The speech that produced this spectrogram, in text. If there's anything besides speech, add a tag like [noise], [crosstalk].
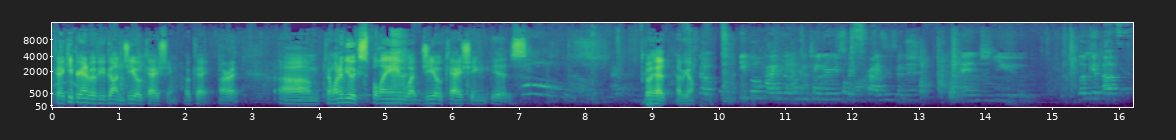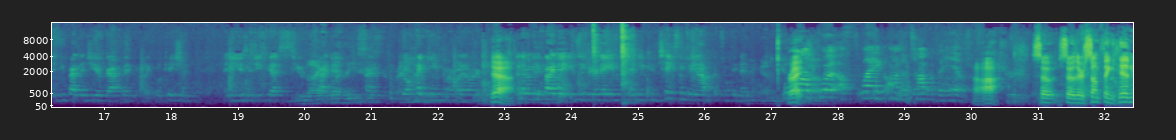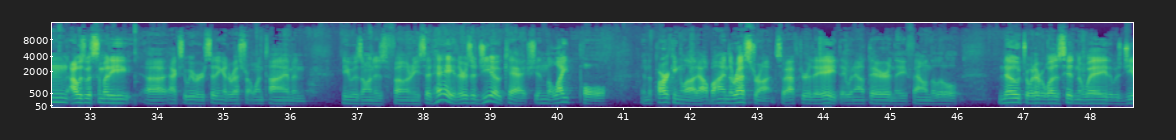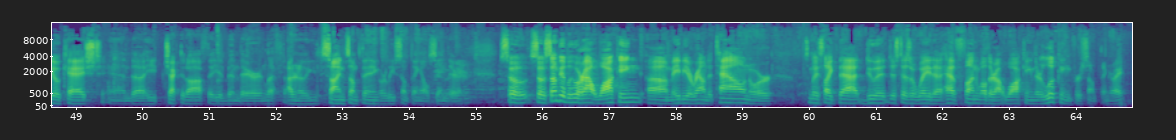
Okay, keep your hand up if you've gone geocaching. Okay, all right. Um, can one of you explain what geocaching is? Go ahead, Abigail. So people hide little containers with prizes in it, and you look it up and you find the geographic like location, and you use the GPS to find it. Kind of go hiking or whatever. Yeah. And then when you find it, you leave your name, and you can take something out, put something in. Right. Or put a flag on the top of the hill. Ah, so so there's something hidden. I was with somebody. Uh, actually, we were sitting at a restaurant one time, and he was on his phone, and he said, "Hey, there's a geocache in the light pole in the parking lot out behind the restaurant." So after they ate, they went out there and they found the little note or whatever it was hidden away that was geocached, and uh, he checked it off that he had been there and left. I don't know, he signed something or leave something else in there. So, so some people who are out walking, uh, maybe around a town or someplace like that, do it just as a way to have fun while they're out walking. They're looking for something, right?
